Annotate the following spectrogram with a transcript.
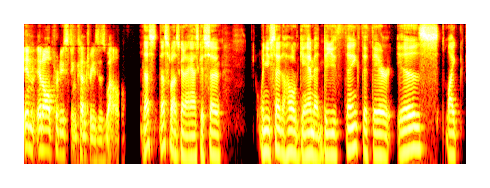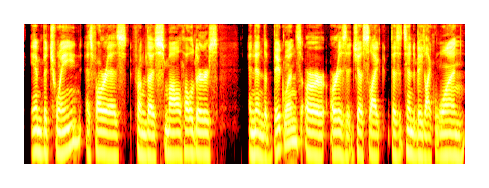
in in all producing countries as well. That's that's what I was going to ask. Is so when you say the whole gamut, do you think that there is like in between as far as from those small holders? And then the big ones or or is it just like does it tend to be like one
